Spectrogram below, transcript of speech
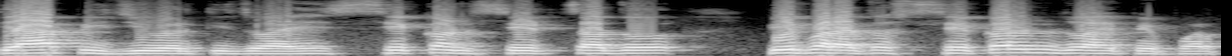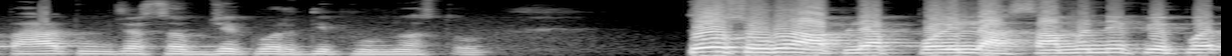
त्या पीजी वरती जो आहे सेकंड सेटचा जो पेपर आहे तो सेकंड जो आहे पेपर हा तुमच्या सब्जेक्ट वरती पूर्ण असतो. तो सोडून आपल्या पहिला सामान्य पेपर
